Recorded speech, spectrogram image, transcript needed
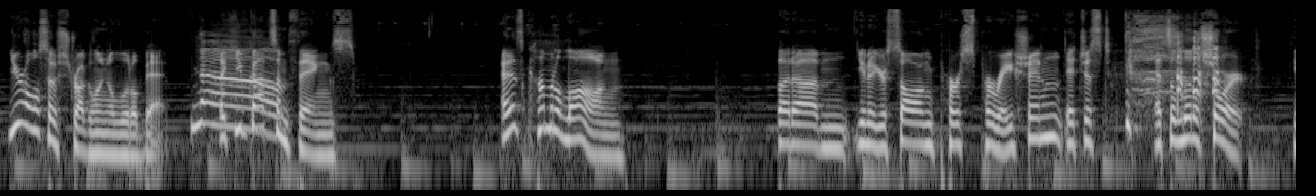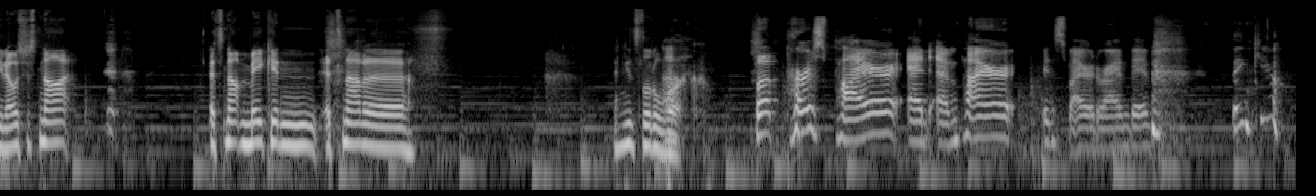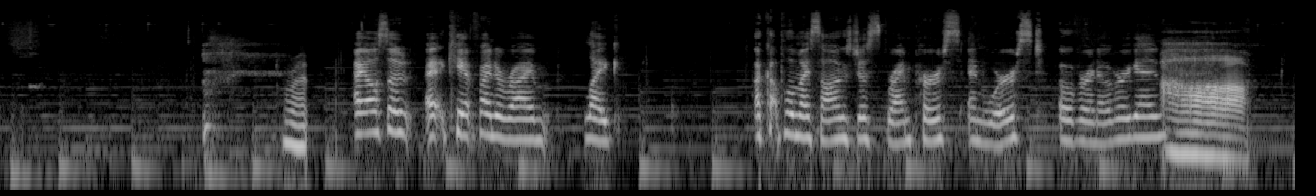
you're also struggling a little bit. No. Like you've got some things, and it's coming along. But um, you know, your song "Perspiration," it just it's a little short. You know, it's just not. It's not making. It's not a. It needs a little Ugh. work. But Perspire and Empire inspired Ryan, babe. Thank you. All right. I also I can't find a rhyme like a couple of my songs just rhyme purse and worst over and over again. Ah,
